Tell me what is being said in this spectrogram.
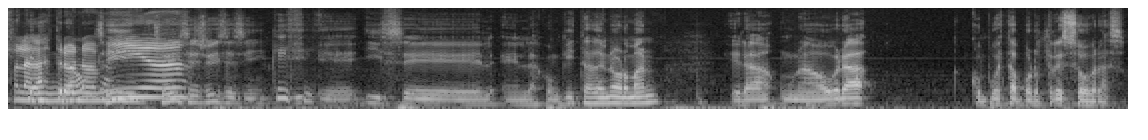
con la obra. Sí, gastronomía. yo hice, yo hice, sí. ¿Qué Y, hiciste? eh, hice el- en las conquistas de Norman, era una obra compuesta por tres obras,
